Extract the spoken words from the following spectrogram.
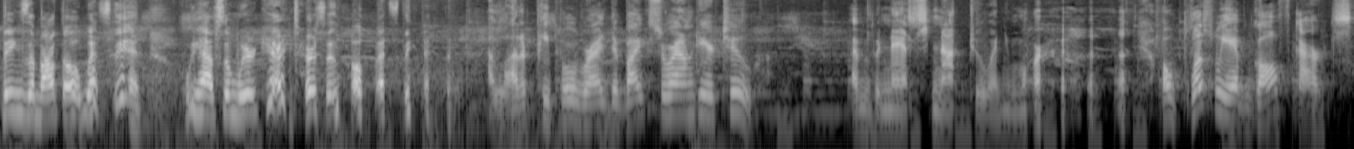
things about the Old West End. We have some weird characters in the Old West End. A lot of people ride their bikes around here too. I've been asked not to anymore. oh, plus we have golf carts.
